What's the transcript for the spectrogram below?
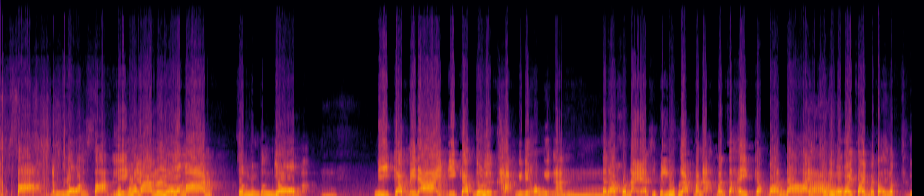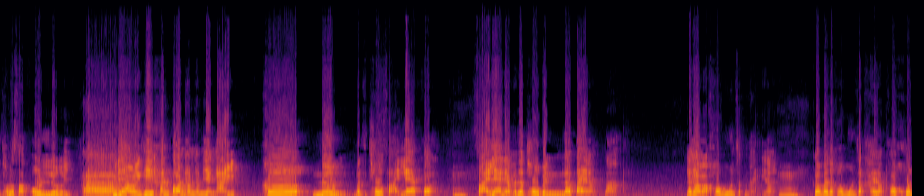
ำสาดน้ำร้อนสาดอะไรอย่งงี้ทรมานเลยเหรอทรมานจ นมึงต้องยอมอะอืม หนีกลับไม่ได้หนีกลับโดนเลยขังอยู่ในห้องอย่างนั้น อืมแต่ถ้าคนไหนอะที่เป็นลูกรักมันอะมันจะให้กลับบ้านได้อ่าถ้าถือว่าไว้ใจมันจะให้แบบถือโทรศัพท์โอนเลยอ่า วิธีถามอีกที่ขั้นตอนทำทำยังไงคือหนึ่งมันจะโทรสายแรกก่อน อืม สายแรกเนี่ยมันจะโทรเป็นแล้วแต่ต่างๆแล้วถามว่าข้อมูลจากไหนอะอืม ก็ไม่ต้องข้อมูลจากใครหรอกก็คน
